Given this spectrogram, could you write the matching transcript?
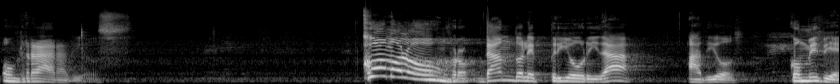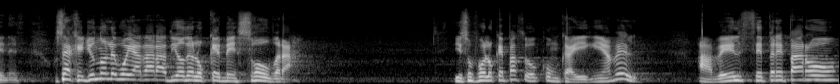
Honrar a Dios. ¿Cómo lo honro? Dándole prioridad a Dios con mis bienes. O sea que yo no le voy a dar a Dios de lo que me sobra. Y eso fue lo que pasó con Caín y Abel. Abel se preparó,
